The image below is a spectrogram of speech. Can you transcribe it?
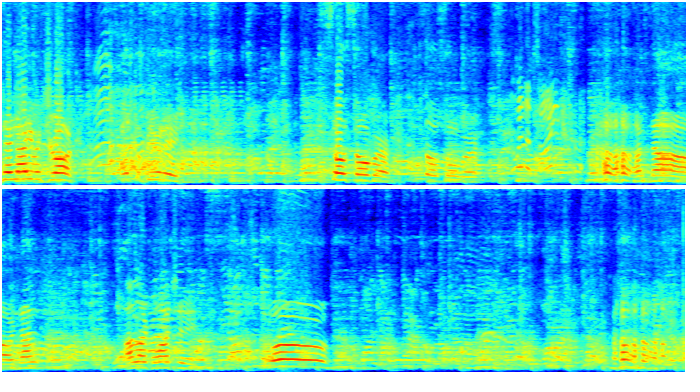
And they're not even drunk. That's the beauty. So sober. So sober. You want a tie? no, not. I like watching. Whoa!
